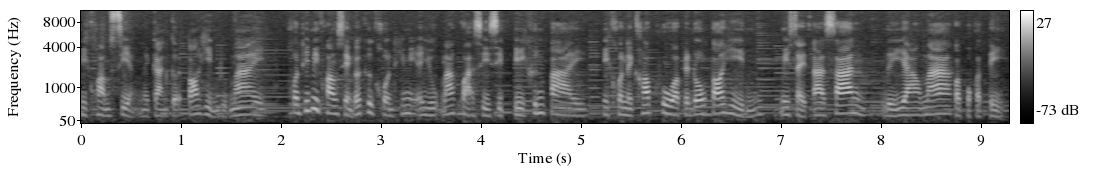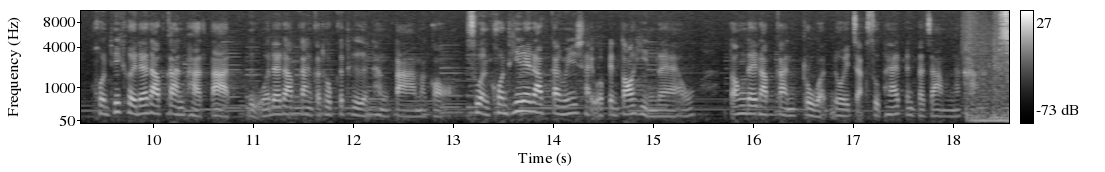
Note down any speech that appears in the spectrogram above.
มีความเสี่ยงในการเกิดต้อหินหรือไม่ คนที่มีความเสี่ยงก็คือคนที่มีอายุมากกว่า 40 ปีขึ้นไป มีคนในครอบครัวเป็นโรคต้อหิน มีสายตาสั้น หรือยาวมากกว่าปกติ คนที่เคยได้รับการผ่าตัด หรือว่าได้รับการกระทบกระเทือนทางตามาก่อน ส่วนคนที่ได้รับการวินิจฉัยว่าเป็นต้อหินแล้ว ต้องได้รับการตรวจโดยจักษุแพทย์เป็นประจำนะคะ ส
